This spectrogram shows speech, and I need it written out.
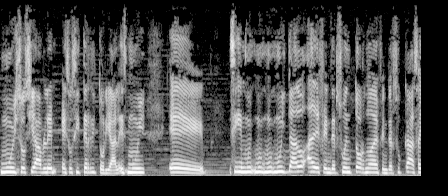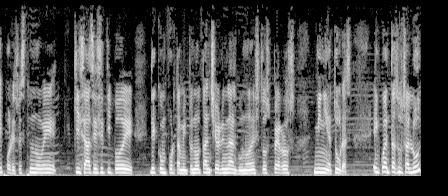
muy sociable, eso sí territorial, es muy, eh, sí, muy, muy, muy dado a defender su entorno, a defender su casa y por eso es que uno ve quizás ese tipo de, de comportamiento no tan chévere en alguno de estos perros miniaturas. En cuanto a su salud,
